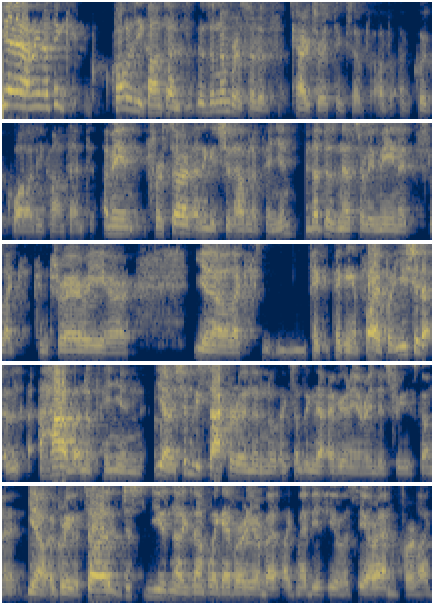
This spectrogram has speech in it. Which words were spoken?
Yeah, I mean, I think quality content, there's a number of sort of characteristics of, of, of, good quality content. I mean, for a start, I think it should have an opinion. And that doesn't necessarily mean it's like contrary or you know, like pick, picking a fight, but you should have an opinion. You know, it shouldn't be saccharine and like something that everyone in your industry is going to, you know, agree with. So uh, just using that example I gave earlier about like maybe if you have a CRM for like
